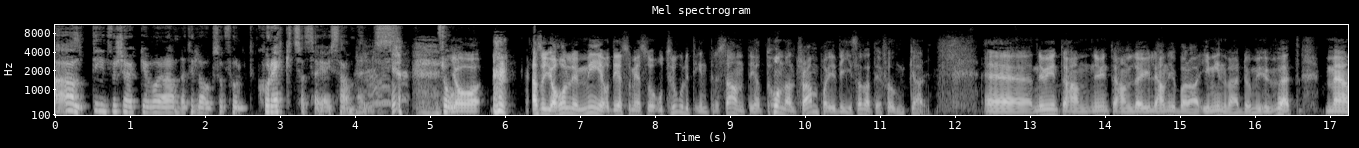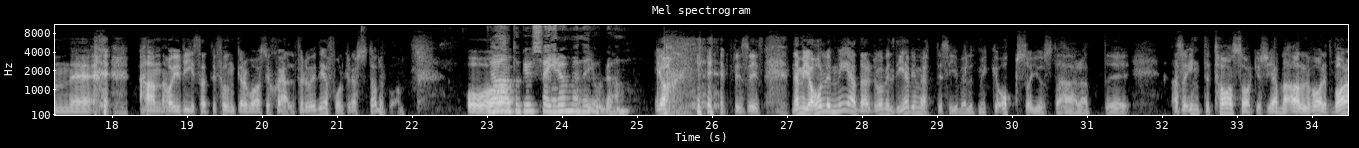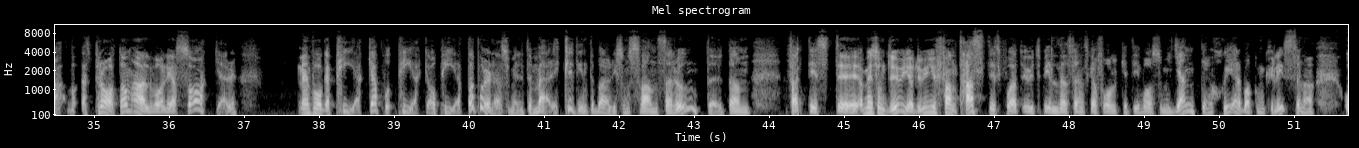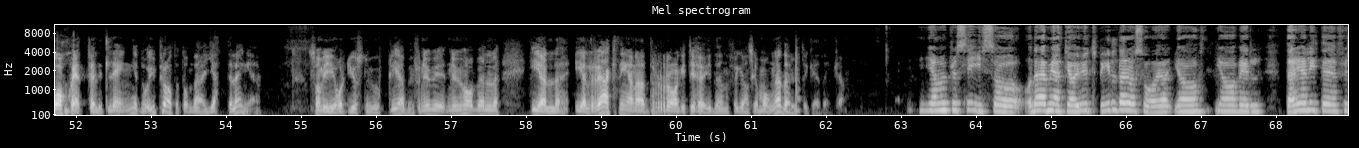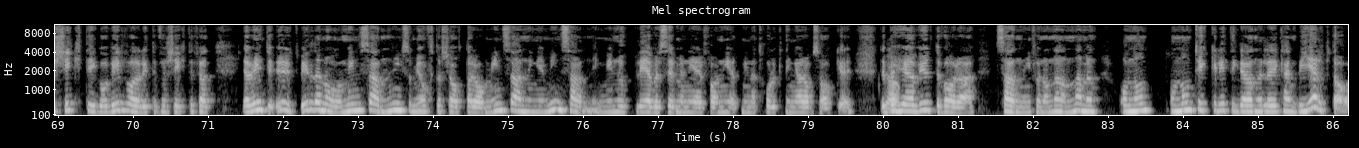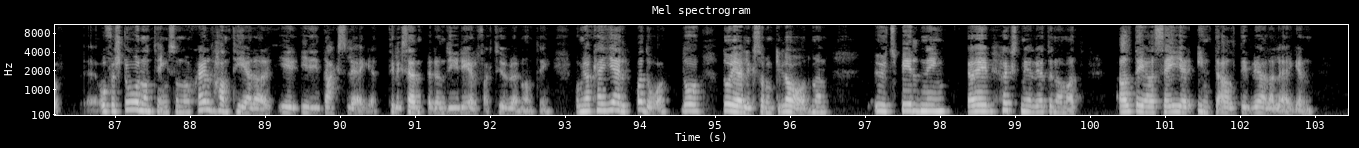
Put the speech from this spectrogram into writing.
alltid försöker vara andra till lag så fullt korrekt så att säga i samhällsfrågor. ja, alltså jag håller med och det som är så otroligt intressant är att Donald Trump har ju visat att det funkar. Eh, nu, är inte han, nu är inte han löjlig, han är ju bara i min värld dum i huvudet. Men eh, han har ju visat att det funkar att vara sig själv, för det var ju det folk röstade på. Och... Ja, han tog ut svängrummen, det gjorde han. Ja, precis. Nej, men jag håller med där. Det var väl det vi möttes i väldigt mycket också, just det här att eh, alltså inte ta saker så jävla allvarligt. Var, att prata om allvarliga saker, men våga peka, på, peka och peta på det där som är lite märkligt, inte bara liksom svansa runt det, utan faktiskt, eh, men som du gör, du är ju fantastisk på att utbilda svenska folket i vad som egentligen sker bakom kulisserna och har skett väldigt länge. Du har ju pratat om det här jättelänge som vi just nu upplever. För nu, nu har väl el, elräkningarna dragit i höjden för ganska många där ute kan jag tänka. Ja men precis och, och det här med att jag utbildar och så, jag, jag, jag vill, där är jag lite försiktig och vill vara lite försiktig för att jag vill inte utbilda någon. Min sanning som jag ofta tjatar om, min sanning är min sanning, min upplevelse, min erfarenhet, mina tolkningar av saker. Det ja. behöver ju inte vara sanning för någon annan men om någon om någon tycker lite grann eller kan bli hjälpt av eh, och förstå någonting som de själv hanterar i, i dagsläget, till exempel en dyr elfaktura eller någonting. Om jag kan hjälpa då, då, då är jag liksom glad. Men utbildning, jag är högst medveten om att allt det jag säger inte alltid i alla lägen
